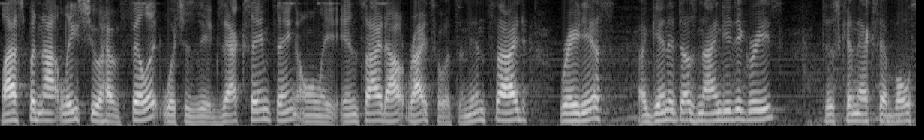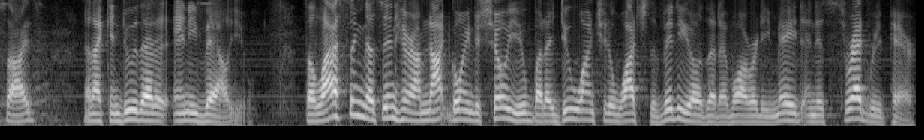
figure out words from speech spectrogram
Last but not least you have fillet which is the exact same thing only inside out right so it's an inside radius again it does 90 degrees disconnects at both sides and I can do that at any value. The last thing that's in here I'm not going to show you, but I do want you to watch the video that I've already made, and it's thread repair.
